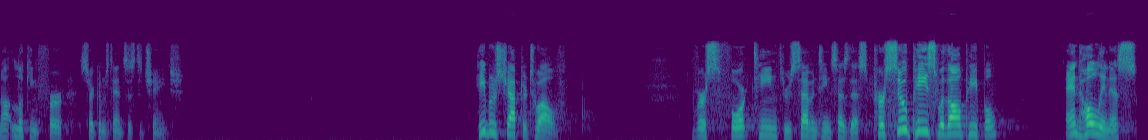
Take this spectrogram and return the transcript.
not looking for circumstances to change. Hebrews chapter 12, verse 14 through 17 says this Pursue peace with all people and holiness,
